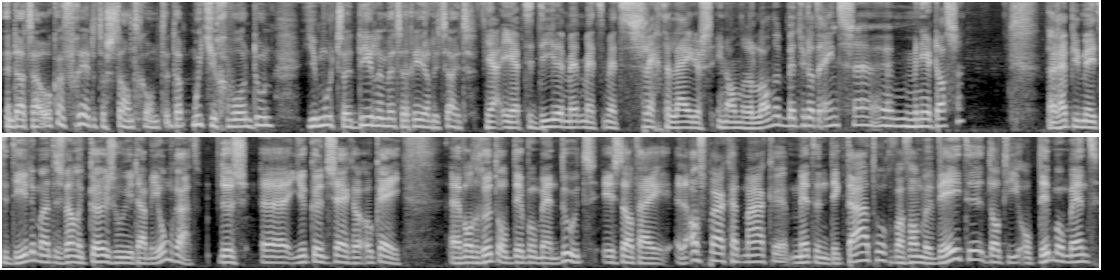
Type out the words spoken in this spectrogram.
En dat daar ook een vrede tot stand komt. Dat moet je gewoon doen. Je moet dealen met de realiteit. Ja, je hebt te dealen met, met, met slechte leiders in andere landen. Bent u dat eens, eh, meneer Dassen? Daar heb je mee te dealen, maar het is wel een keuze hoe je daarmee omgaat. Dus uh, je kunt zeggen, oké, uh, wat Rutte op dit moment doet... is dat hij een afspraak gaat maken met een dictator... waarvan we weten dat hij op dit moment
